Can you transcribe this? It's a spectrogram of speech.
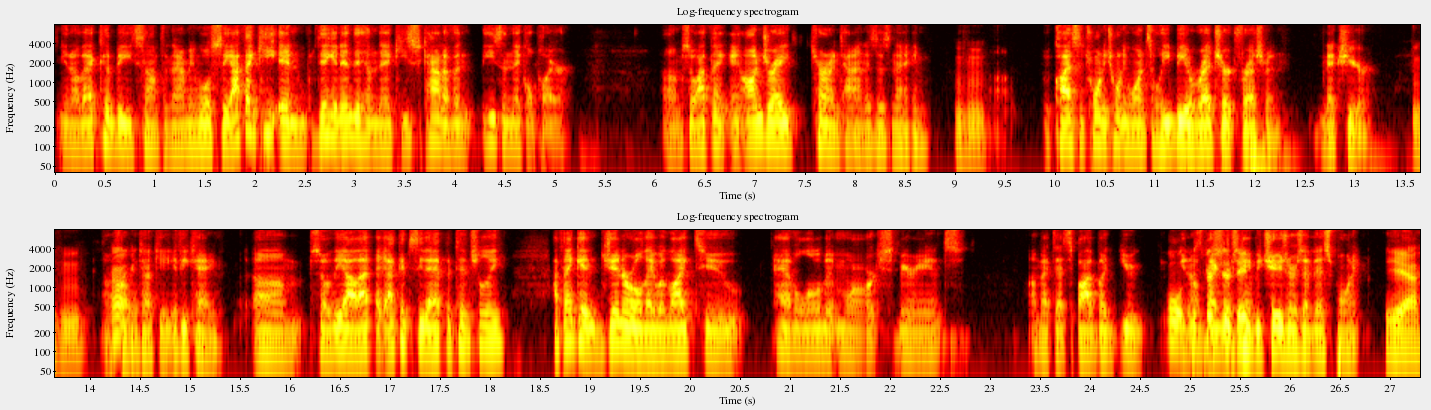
you know that could be something there. I mean, we'll see. I think he and digging into him, Nick, he's kind of an he's a nickel player. Um, so I think and Andre Turrentine is his name. Mm-hmm. Uh, class of 2021, so he'd be a redshirt freshman next year mm-hmm. uh, for oh. Kentucky if he came. Um, so yeah, I, I could see that potentially. I think in general they would like to have a little bit more experience um, at that spot, but you well, you know, beggars they, can't be choosers at this point. Yeah,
